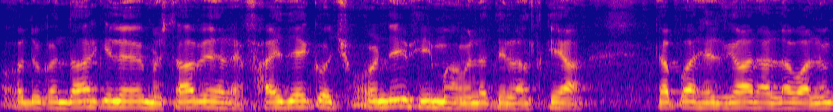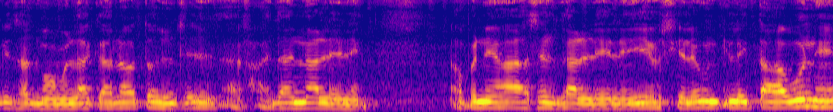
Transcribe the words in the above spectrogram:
اور دکاندار کے لیے مشتبہ فائدے کو چھوڑ دیں، پھر معاملہ تلاش کیا. جب پرہیزگار اللہ والوں کے ساتھ معاملہ کر رہا ہو تو ان سے فائدہ نہ لے لیں، اپنے حاصل در لے لیں، یہ اس کے لیے، ان کے لیے تعاون ہے.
